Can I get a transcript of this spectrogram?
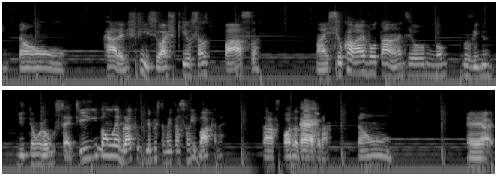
Então, cara, é difícil. Eu acho que o Suns passa, mas se o Kawhi voltar antes, eu não duvido de ter um jogo 7. E, vamos lembrar que o Clippers também tá sem o Ibaka, né? Tá fora da é. temporada. Então, é,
